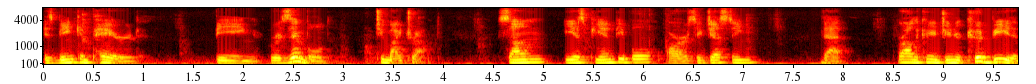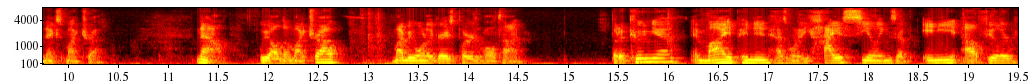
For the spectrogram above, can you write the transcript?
is being compared being resembled to Mike Trout. Some ESPN people are suggesting that Ronald Acuna Jr. could be the next Mike Trout. Now, we all know Mike Trout might be one of the greatest players of all time. But Acuna, in my opinion, has one of the highest ceilings of any outfielder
